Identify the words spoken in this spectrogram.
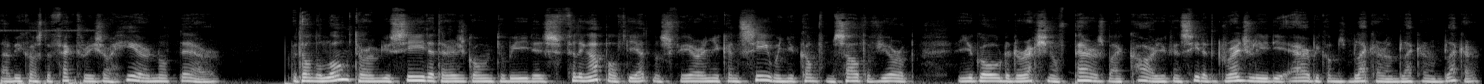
uh, because the factories are here, not there. But on the long term, you see that there is going to be this filling up of the atmosphere, and you can see when you come from south of Europe and you go the direction of Paris by car, you can see that gradually the air becomes blacker and blacker and blacker.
